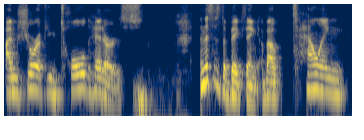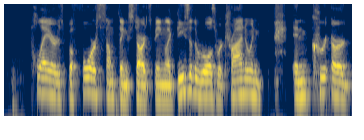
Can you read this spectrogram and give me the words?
I'm sure if you told hitters, and this is the big thing about telling players before something starts being like these are the rules we're trying to in, increase or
